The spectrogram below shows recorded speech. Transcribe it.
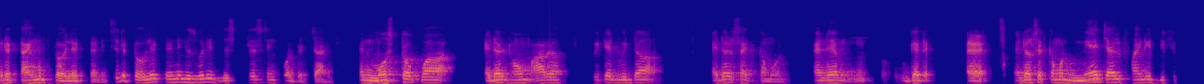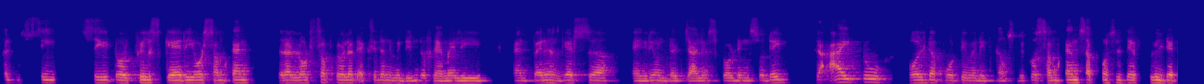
at a time of toilet training. See, the toilet training is very distressing for the child. And most of uh, adult home are uh, fitted with the adult side commode. And um, that uh, adult side commode may child find it difficult to see see it or feel scary or sometimes there are lots of toilet accident within the family and parents gets uh, angry on the child exploding so they try to hold the potty when it comes because sometimes subconsciously they feel that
